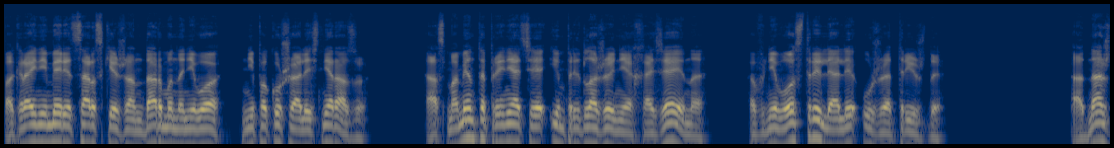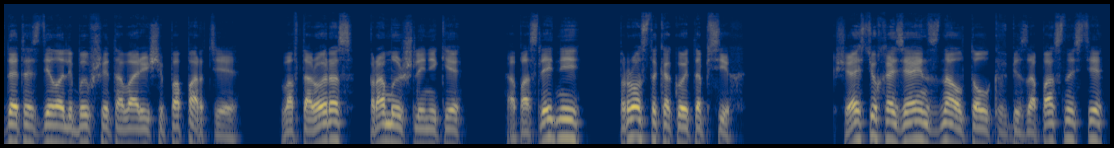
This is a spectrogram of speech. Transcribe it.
По крайней мере, царские жандармы на него не покушались ни разу, а с момента принятия им предложения хозяина в него стреляли уже трижды. Однажды это сделали бывшие товарищи по партии, во второй раз – промышленники, а последний – просто какой-то псих. К счастью, хозяин знал толк в безопасности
